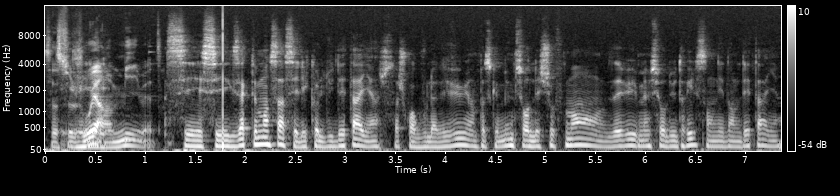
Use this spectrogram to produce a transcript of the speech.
ça se jouait à un millimètre. C'est exactement ça, c'est l'école du détail, hein. ça je crois que vous l'avez vu, hein, parce que même sur l'échauffement, vous avez vu, même sur du drill, on est dans le détail.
